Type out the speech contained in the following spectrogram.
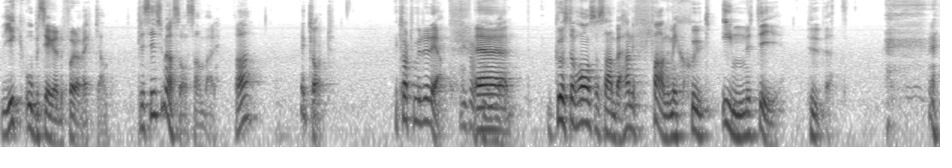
gick obesegrade förra veckan. Precis som jag sa Sandberg. Ja, det är klart. Det är klart de gjorde det. är klart de gjorde det. Eh, Gustav Hansson Sandberg, han är fan med sjuk inuti huvudet.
